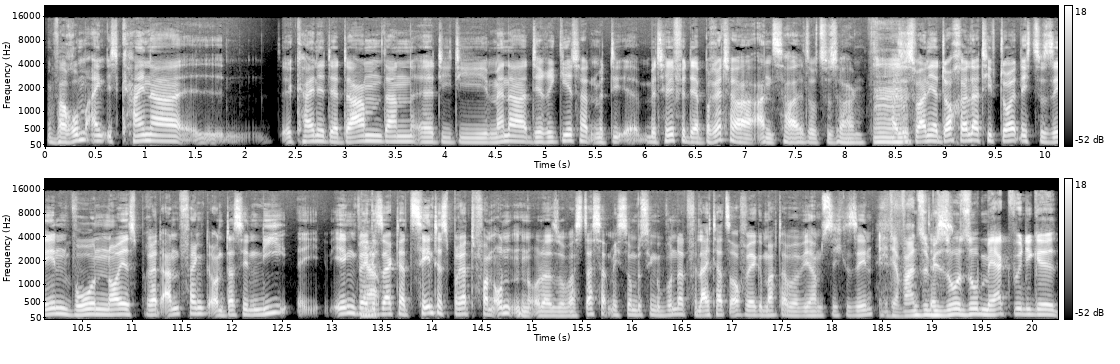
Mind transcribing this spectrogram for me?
warum eigentlich keiner, äh, keine der Damen dann äh, die die Männer dirigiert hat mit, die, mit Hilfe der Bretteranzahl sozusagen. Also es waren ja doch relativ deutlich zu sehen, wo ein neues Brett anfängt und dass hier nie äh, irgendwer Ja. gesagt hat, zehntes Brett von unten oder sowas. Das hat mich so ein bisschen gewundert. Vielleicht hat es auch wer gemacht, aber wir haben es nicht gesehen. Ey, da waren sowieso so merkwürdige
